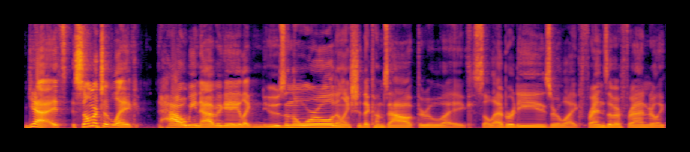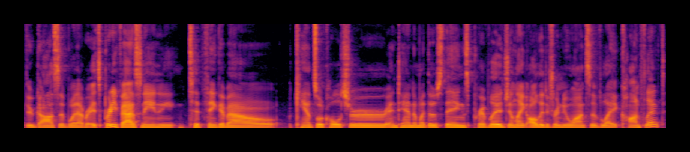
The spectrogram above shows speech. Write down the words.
yeah it's so much of like how we navigate like news in the world and like shit that comes out through like celebrities or like friends of a friend or like through gossip whatever. It's pretty fascinating to think about cancel culture in tandem with those things privilege and like all the different nuance of like conflict.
